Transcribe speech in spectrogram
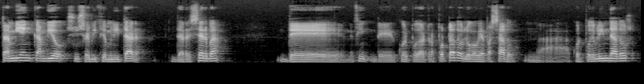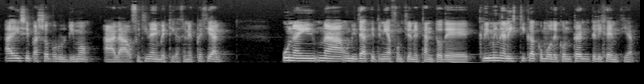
También cambió su servicio militar de reserva de, del cuerpo de transportado, luego había pasado a cuerpo de blindados, ahí se pasó por último a la Oficina de Investigación Especial, una, una unidad que tenía funciones tanto de criminalística como de contrainteligencia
